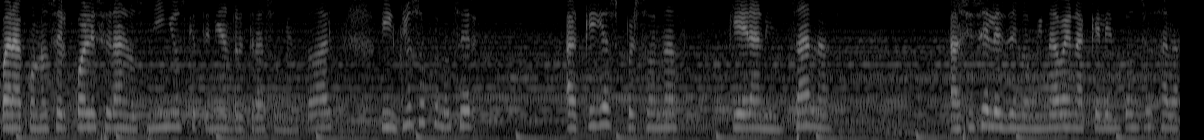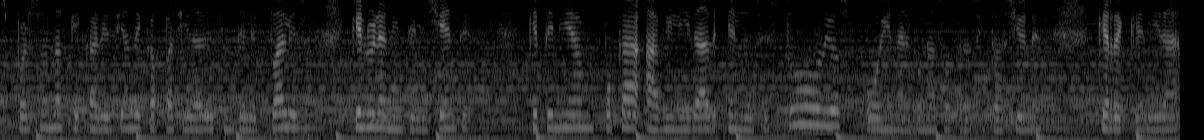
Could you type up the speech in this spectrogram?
para conocer cuáles eran los niños que tenían retraso mental, e incluso conocer aquellas personas que eran insanas. Así se les denominaba en aquel entonces a las personas que carecían de capacidades intelectuales, que no eran inteligentes, que tenían poca habilidad en los estudios o en algunas otras situaciones que requerieran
